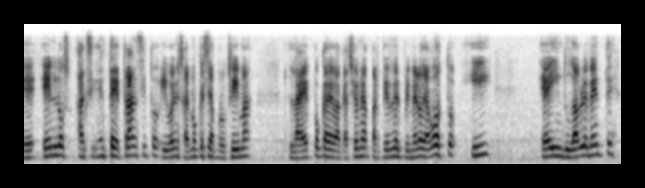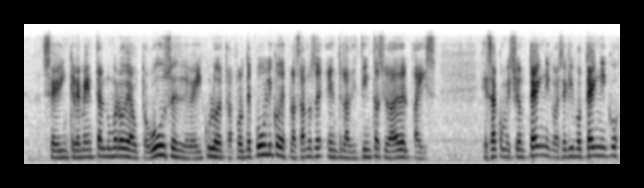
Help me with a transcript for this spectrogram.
eh, en los accidentes de tránsito y bueno, sabemos que se aproxima la época de vacaciones a partir del primero de agosto y e indudablemente se incrementa el número de autobuses, de vehículos de transporte público desplazándose entre las distintas ciudades del país. Esa comisión técnica, ese equipo técnico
